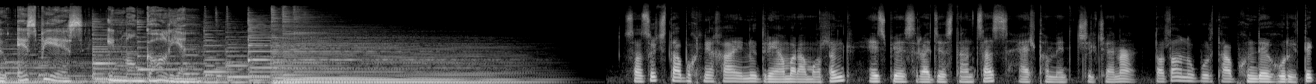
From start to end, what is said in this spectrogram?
to SBS in Mongolian. Сонсогч та бүхнийхээ энэ өдрийн ямар амгаланг SBS радио станцаас айлтган мэдчилж байна. 7 өнөг бүр та бүхэндээ хүргэдэг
